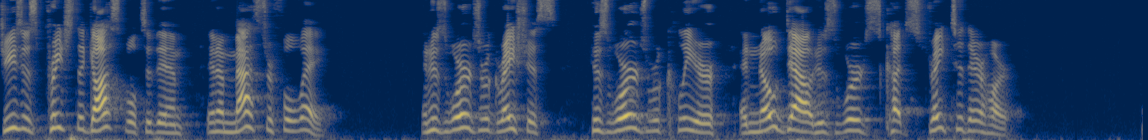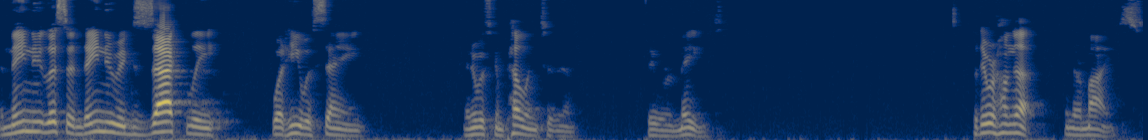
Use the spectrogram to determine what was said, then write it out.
Jesus preached the gospel to them in a masterful way. And his words were gracious his words were clear, and no doubt his words cut straight to their heart. And they knew, listen, they knew exactly what he was saying. And it was compelling to them. They were amazed. But they were hung up in their minds.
